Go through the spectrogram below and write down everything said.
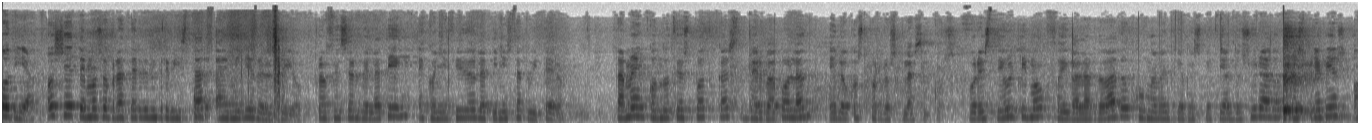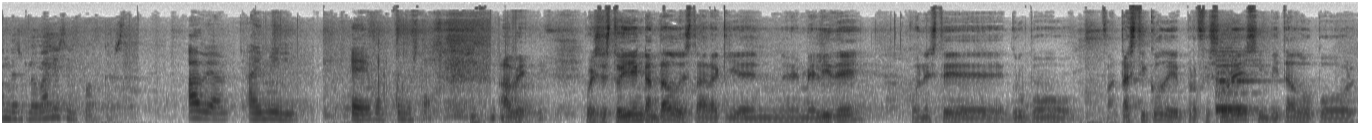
Bo día, hoxe temos o prazer de entrevistar a Emilio del Río, profesor de latín e coñecido latinista tuitero. Tamén conduce os podcast Verba Poland e Locos por los Clásicos. Por este último foi galardoado cunha mención especial do xurado nos premios Ondas Globales del Podcast. A ver, a Emilio. Eh, bueno, ¿cómo estás? A ver, pues estoy encantado de estar aquí en Melide con este grupo fantástico de profesores, invitado por,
